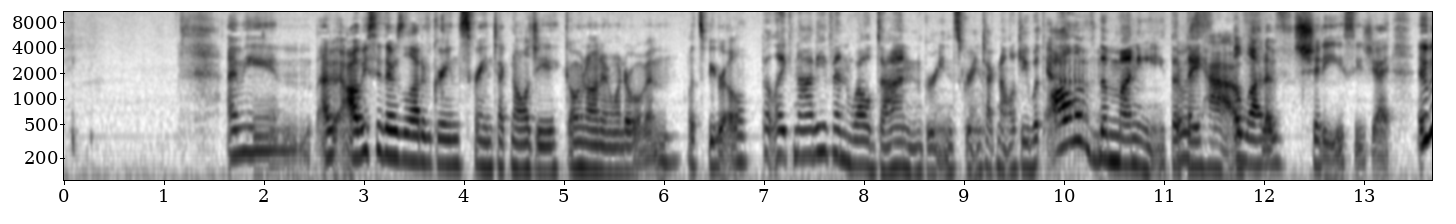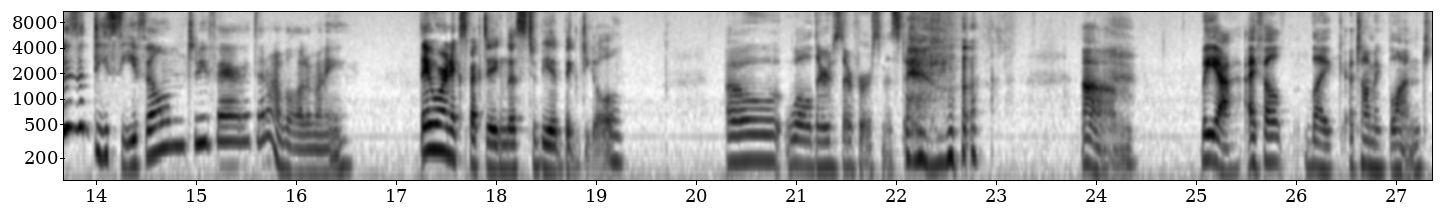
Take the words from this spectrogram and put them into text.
I mean, obviously there's a lot of green screen technology going on in Wonder Woman. Let's be real. but like not even well done green screen technology with all of the money that they have. a lot of shitty CGI. It was a DC film, to be fair. They don't have a lot of money. They weren't expecting this to be a big deal. Oh, well, there's their first mistake. um, but yeah, I felt like Atomic Blonde.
